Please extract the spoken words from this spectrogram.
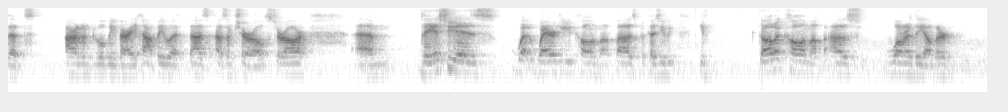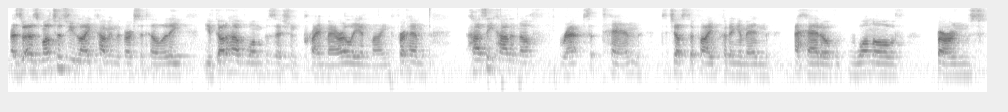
that Ireland will be very happy with, as, as I'm sure Ulster are. Um, the issue is wh- where do you call him up as? Because you you've got to call him up as one or the other. As, as much as you like having the versatility, you've got to have one position primarily in mind for him. Has he had enough reps at 10 to justify putting him in ahead of one of Burns,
